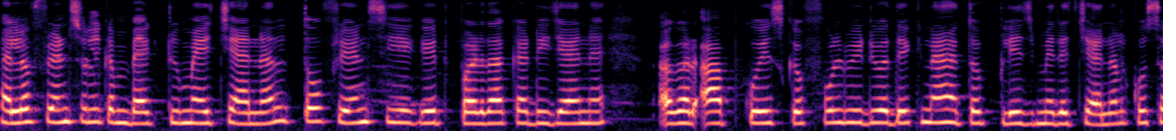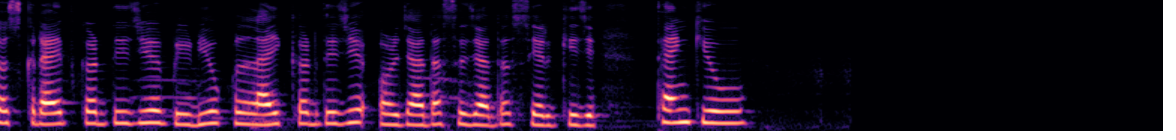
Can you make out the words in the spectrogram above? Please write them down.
Hello friends, welcome back to my channel. तो friends, ये gate पर्दा का डिज़ाइन है। अगर आपको इसका फुल वीडियो देखना है तो प्लीज़ मेरे चैनल को सब्सक्राइब कर दीजिए, वीडियो को लाइक कर दीजिए और ज़्यादा से ज़्यादा शेयर कीजिए। Thank you.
